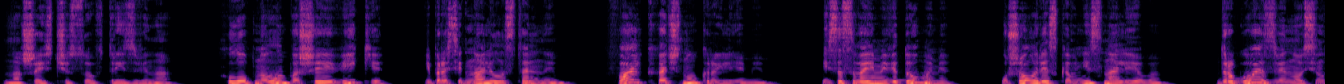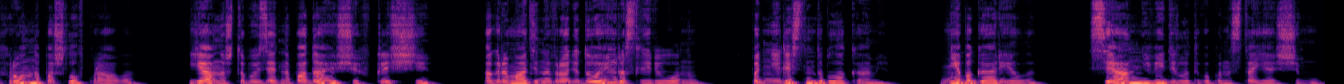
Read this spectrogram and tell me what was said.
На шесть часов три звена. Хлопнул он по шее Вики и просигналил остальным. Фальк качнул крыльями и со своими ведомыми ушел резко вниз налево. Другое звено синхронно пошло вправо, явно чтобы взять нападающих в клещи. А громадины вроде Дуэйра с Лирионом поднялись над облаками. Небо горело, Сиан не видел этого по-настоящему,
